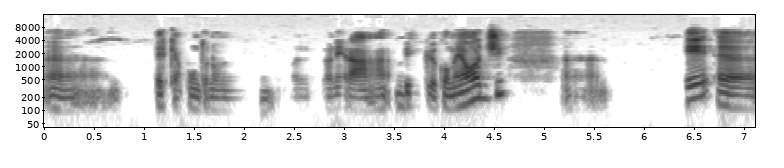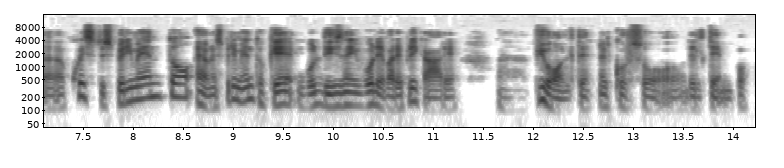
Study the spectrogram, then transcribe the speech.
perché appunto non, non, era big come oggi. e questo esperimento è un esperimento che Walt Disney voleva replicare più volte nel corso del tempo.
